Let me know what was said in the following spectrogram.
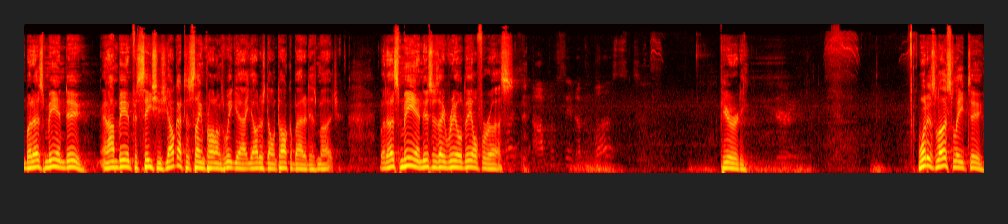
but us men do and I'm being facetious. Y'all got the same problems we got. Y'all just don't talk about it as much. But us men, this is a real deal for us. Purity. What does lust lead to?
